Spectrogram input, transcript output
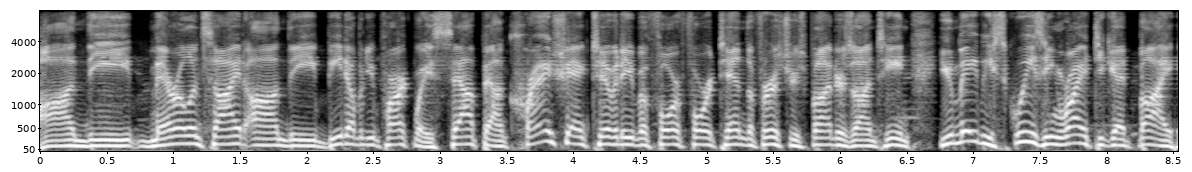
On the Maryland side, on the BW Parkway southbound, crash activity before 410. The first responders on scene. You may be squeezing right to get by.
